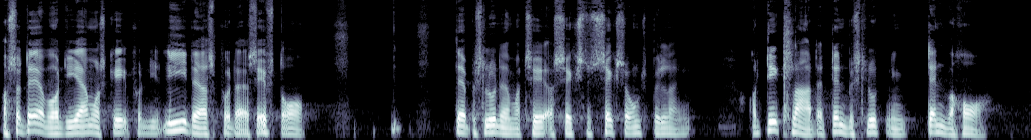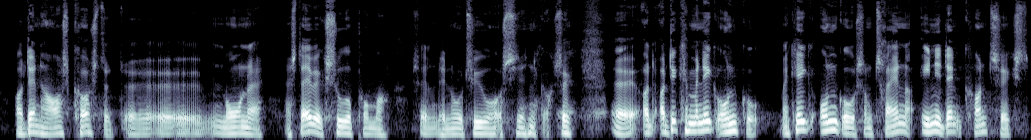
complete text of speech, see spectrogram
Og så der, hvor de er måske på, lige deres, på deres efterår, der besluttede jeg mig til at sætte seks unge spillere ind. Og det er klart, at den beslutning, den var hård. Og den har også kostet øh, øh nogle af, er stadigvæk sure på mig, selvom det er nu 20 år siden. Ikke? Også, ikke? Øh, og, og det kan man ikke undgå. Man kan ikke undgå som træner ind i den kontekst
